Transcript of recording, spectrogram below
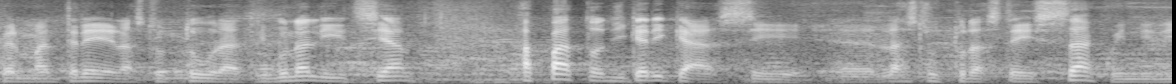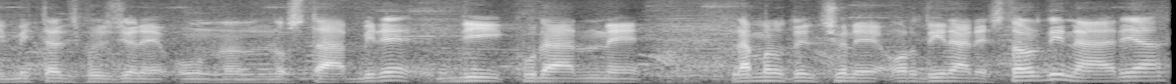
per mantenere la struttura tribunalizia a patto di caricarsi eh, la struttura stessa, quindi di mettere a disposizione un, lo stabile, di curarne la manutenzione ordinaria e straordinaria,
